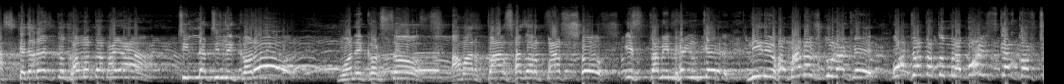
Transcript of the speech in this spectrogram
আজকে যারা একটু ক্ষমতা পায়া চিল্লা চিল্লি করো। মনে করছ আমার পাঁচ হাজার পাঁচশো ইসলামী ব্যাংকের নিরীহ মানুষগুলাকে অযথা তোমরা বহিষ্কার করছ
